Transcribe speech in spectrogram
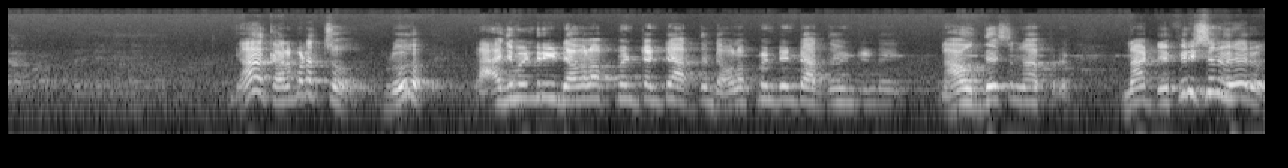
కనపడుతుంది చెప్తుంది. ఆ, కనపడచ్చు. ఇప్పుడు రాజమండ్రి డెవలప్మెంట్ అంటే అర్థం డెవలప్మెంట్ అంటే అర్థం ఏంటండి? నా ఉద్దేశం నా నా డెఫినేషన్ వేరు.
